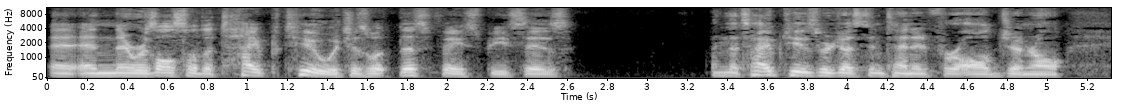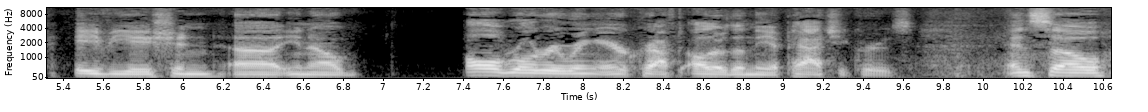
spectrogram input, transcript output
and there was also the Type 2, which is what this facepiece is. And the Type 2s were just intended for all general aviation, uh, you know, all rotary wing aircraft other than the Apache crews. And so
